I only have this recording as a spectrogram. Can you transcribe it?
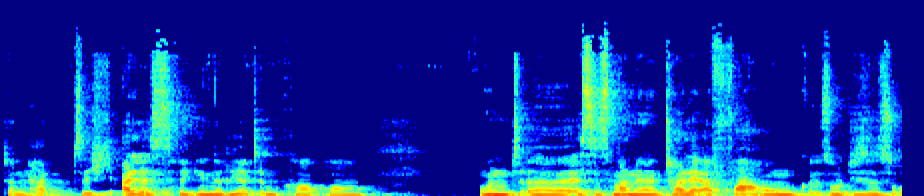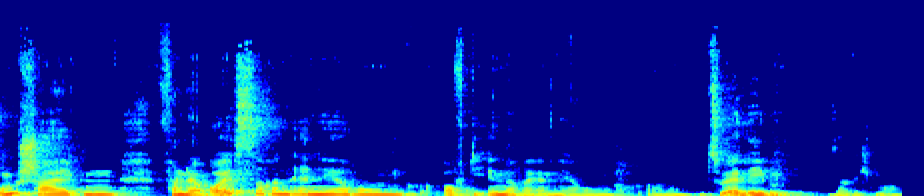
Dann hat sich alles regeneriert im Körper. Und äh, es ist mal eine tolle Erfahrung, so dieses Umschalten von der äußeren Ernährung auf die innere Ernährung äh, zu erleben, sage ich mal.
